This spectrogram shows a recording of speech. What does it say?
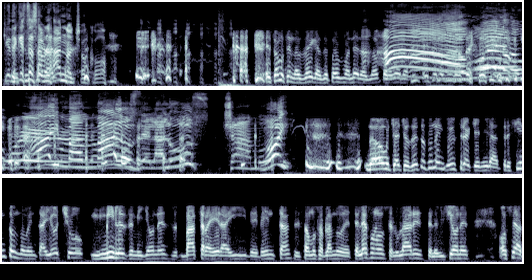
¿Qué- ¿De qué estás hablando, Choco? Estamos en Las Vegas, de todas maneras, ¿no? Pero ¡Ah, bueno, bueno, güey! ¡Ay, mamados de la luz! ¡Chamoy! No, muchachos, esta es una industria que, mira, 398 miles de millones va a traer ahí de ventas. Estamos hablando de teléfonos, celulares, televisiones, o sea,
